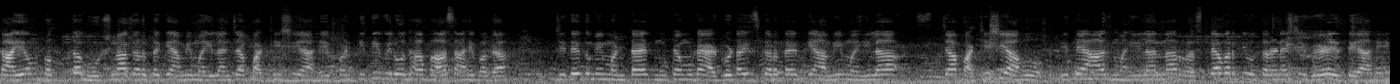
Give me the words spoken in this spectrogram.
कायम फक्त घोषणा करतं की आम्ही महिलांच्या पाठीशी आहे पण किती विरोधाभास आहे बघा. जिथे तुम्ही म्हणतायत मोठ्या मोठ्या ॲडव्हर्टाईज करतायत की आम्ही महिलाच्या पाठीशी आहो तिथे आज महिलांना रस्त्यावरती उतरण्याची वेळ येते आहे.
